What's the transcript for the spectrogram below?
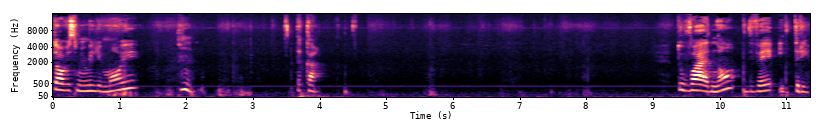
Готови сме, мили мои. така. Това е едно, две и три.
